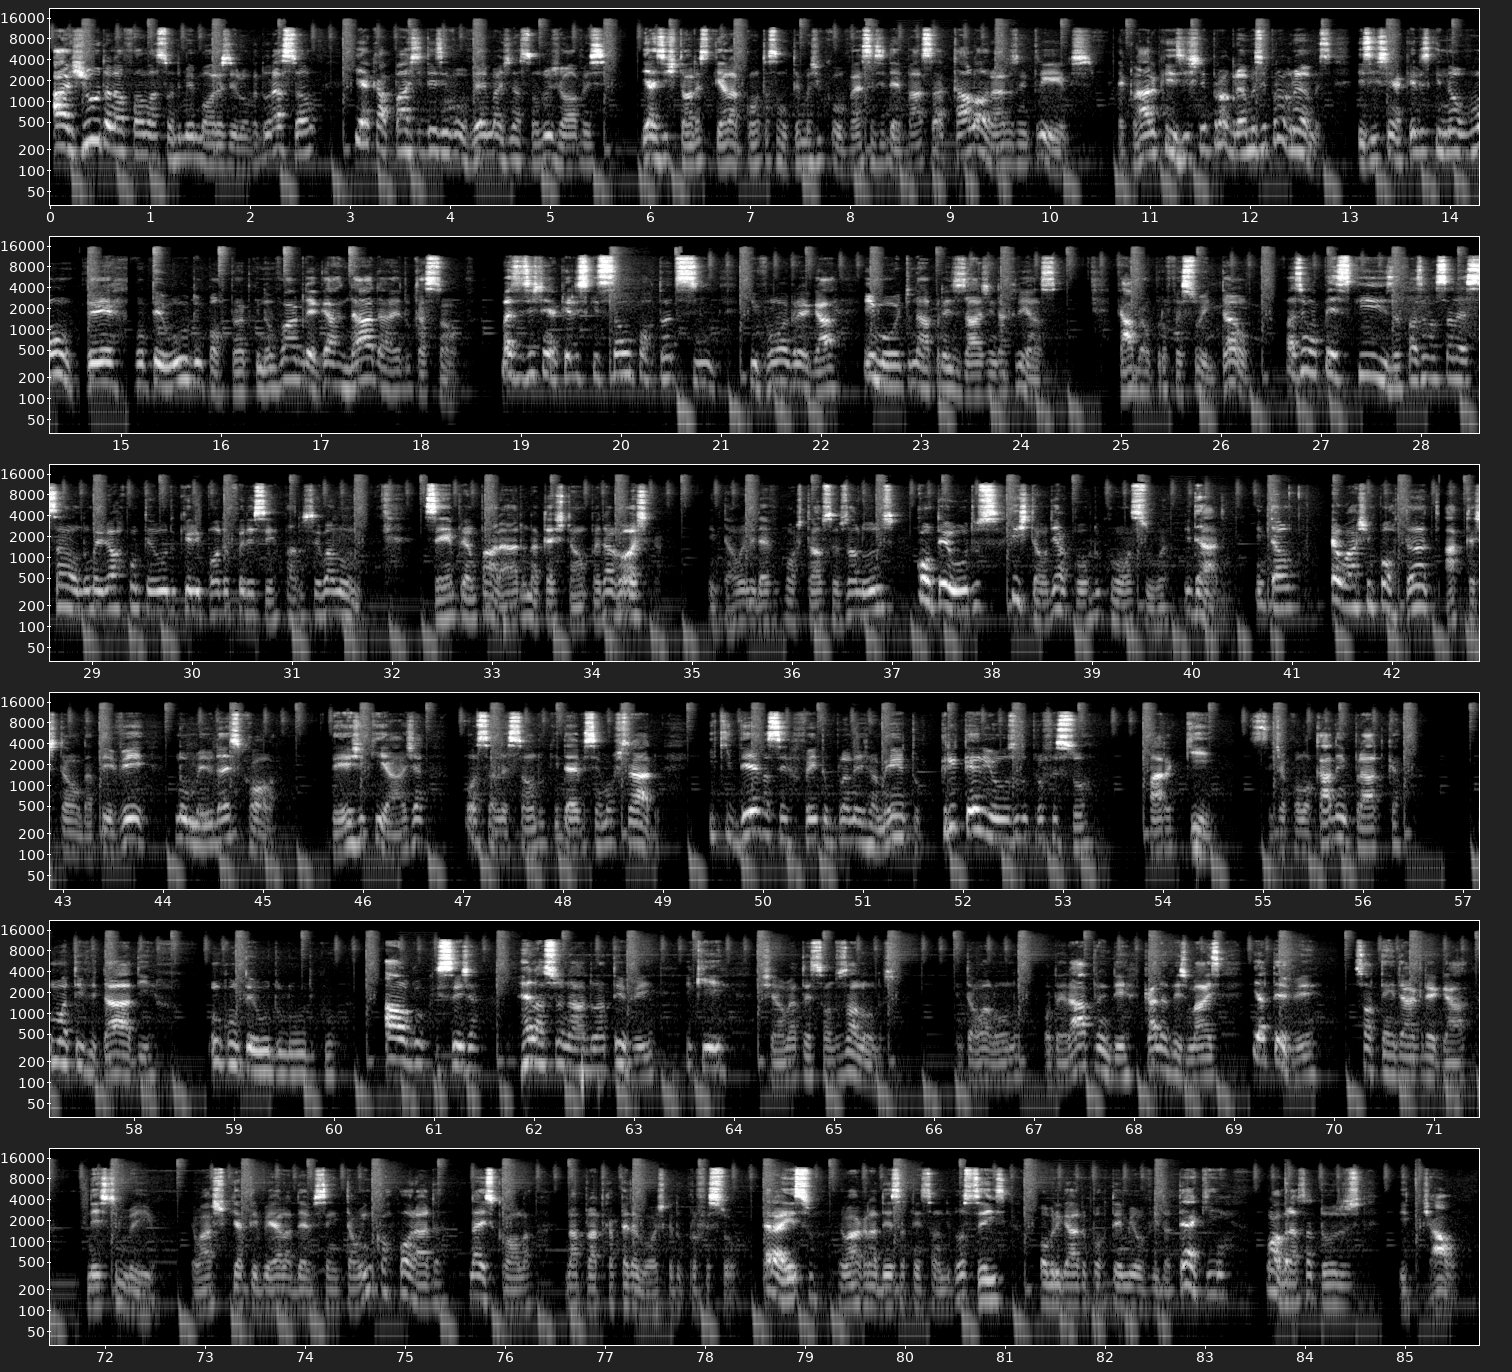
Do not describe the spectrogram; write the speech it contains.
Ajuda na formação de memórias de longa duração e é capaz de desenvolver a imaginação dos jovens e as histórias que ela conta são temas de conversas e debates acalorados entre eles. É claro que existem programas e programas. Existem aqueles que não vão ter conteúdo importante, que não vão agregar nada à educação. Mas existem aqueles que são importantes sim, que vão agregar e muito na aprendizagem da criança. Cabe ao professor, então, fazer uma pesquisa, fazer uma seleção do melhor conteúdo que ele pode oferecer para o seu aluno, sempre amparado na questão pedagógica então ele deve mostrar aos seus alunos conteúdos que estão de acordo com a sua idade. Então, eu acho importante a questão da TV no meio da escola, desde que haja uma seleção do que deve ser mostrado e que deva ser feito um planejamento criterioso do professor para que seja colocado em prática uma atividade, um conteúdo lúdico, algo que seja relacionado à TV e que chame a atenção dos alunos. Então o aluno poderá aprender cada vez mais e a TV só tende a agregar neste meio. Eu acho que a TV ela deve ser então incorporada na escola, na prática pedagógica do professor. Era isso, eu agradeço a atenção de vocês, obrigado por ter me ouvido até aqui, um abraço a todos e tchau!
